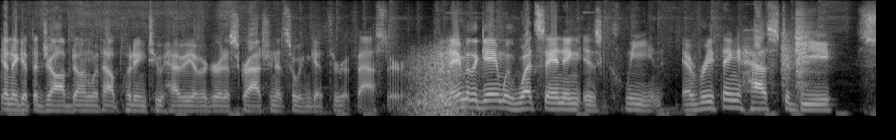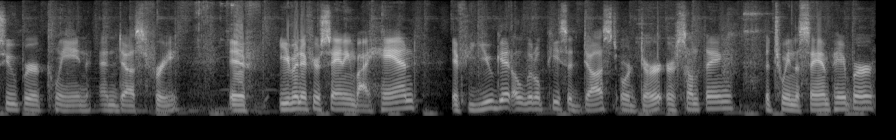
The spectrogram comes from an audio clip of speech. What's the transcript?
gonna get the job done without putting too heavy of a grit of scratch in it so we can get through it faster. The name of the game with wet sanding is clean. Everything has to be super clean and dust free. If, even if you're sanding by hand, if you get a little piece of dust or dirt or something between the sandpaper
